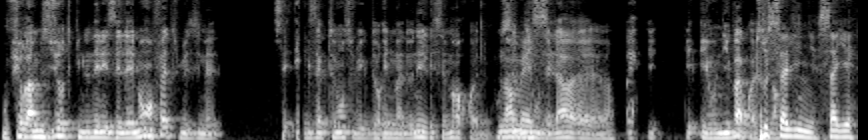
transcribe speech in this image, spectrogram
au fur et à mesure qu'il nous donnait les éléments, en fait, je me dis, mais c'est exactement celui que Dorine m'a donné et c'est mort, quoi. Du coup, non, samedi, on est là, euh, et, et, on y va, quoi. Tout s'aligne, ça y est.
